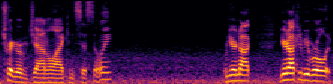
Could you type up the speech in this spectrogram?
trigger Jan'alai consistently. You're not you're not going to be able to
